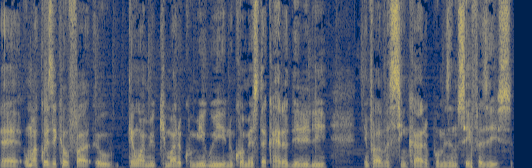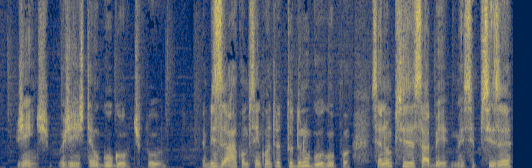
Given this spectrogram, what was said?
é, uma coisa que eu faço, eu tenho um amigo que mora comigo e no começo da carreira dele ele sempre falava assim, cara, pô, mas eu não sei fazer isso. Gente, hoje a gente tem o Google, tipo, é bizarro como você encontra tudo no Google, pô. Você não precisa saber, mas você precisa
